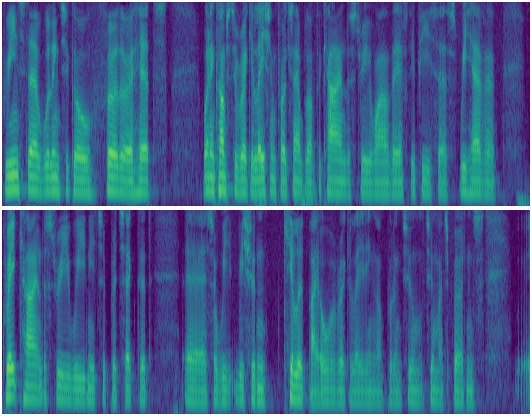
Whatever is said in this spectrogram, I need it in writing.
Greens they're willing to go further ahead when it comes to regulation, for example, of the car industry, while the FDP says we have a great car industry, we need to protect it, uh, so we, we shouldn't kill it by over-regulating or putting too too much burdens. Uh,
